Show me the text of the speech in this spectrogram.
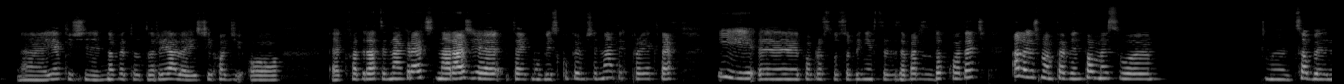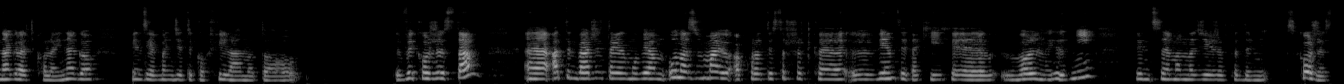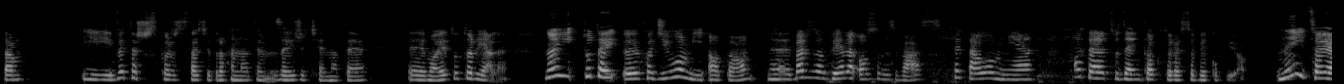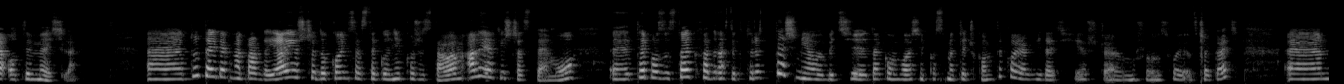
jakieś nowe tutoriale, jeśli chodzi o kwadraty nagrać. Na razie, tak jak mówię, skupiam się na tych projektach i yy, po prostu sobie nie chcę za bardzo dokładać, ale już mam pewien pomysł, yy, co by nagrać kolejnego, więc jak będzie tylko chwila, no to wykorzystam. E, a tym bardziej, tak jak mówiłam, u nas w maju akurat jest troszeczkę więcej takich wolnych dni, więc mam nadzieję, że wtedy skorzystam. I Wy też skorzystacie trochę na tym, zajrzycie na te moje tutoriale. No i tutaj y, chodziło mi o to, y, bardzo wiele osób z Was pytało mnie o te cudeńko, które sobie kupiłam. No i co ja o tym myślę? E, tutaj tak naprawdę ja jeszcze do końca z tego nie korzystałam, ale jakiś czas temu e, te pozostałe kwadraty, które też miały być e, taką właśnie kosmetyczką, tylko jak widać jeszcze muszą swoje odczekać, e,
